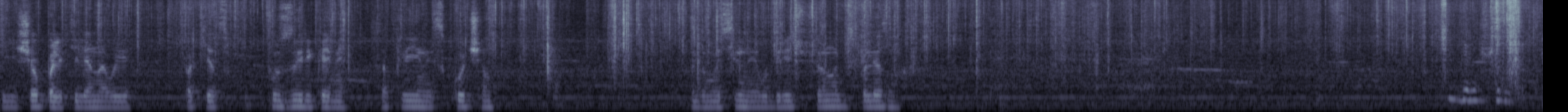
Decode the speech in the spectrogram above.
И еще полиэтиленовый пакет с пузыриками, обклеенный скотчем. Я думаю, сильно его беречь все равно бесполезно. Руки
